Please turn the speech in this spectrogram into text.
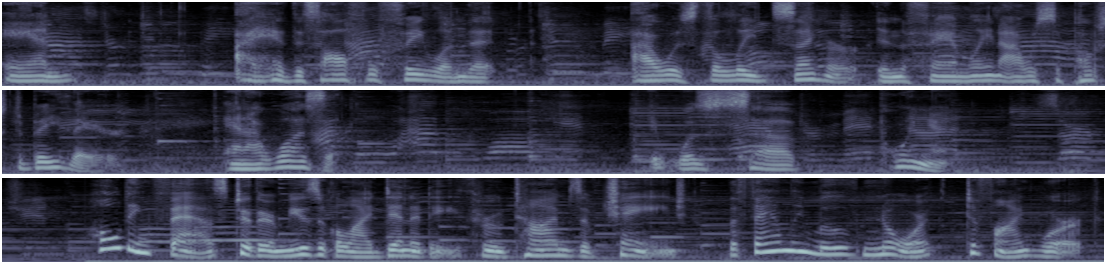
And I had this awful feeling that I was the lead singer in the family and I was supposed to be there. And I wasn't. it was uh, poignant. Holding fast to their musical identity through times of change, the family moved north to find work.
